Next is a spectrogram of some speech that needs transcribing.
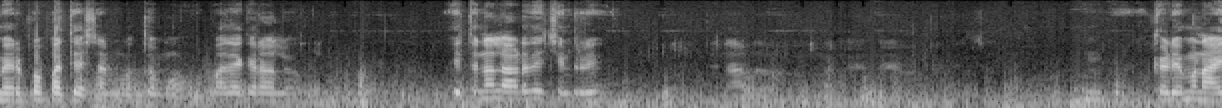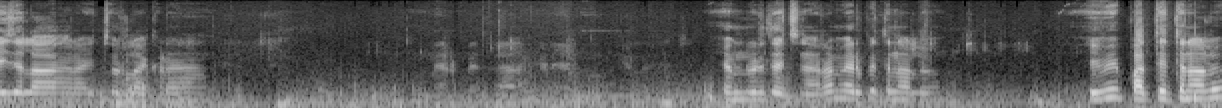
మిరప పత్తి వేసినారు మొత్తము. పది ఎకరాలు. విత్తనాలు ఆడ తెచ్చిండ్రి? ఇక్కడ ఏమన్నా ఐజల రైతూరులో ఇక్కడ ఎమ్నూరు తెచ్చినారా మిరప విత్తనాలు? ఇవి పత్తి విత్తనాలు.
